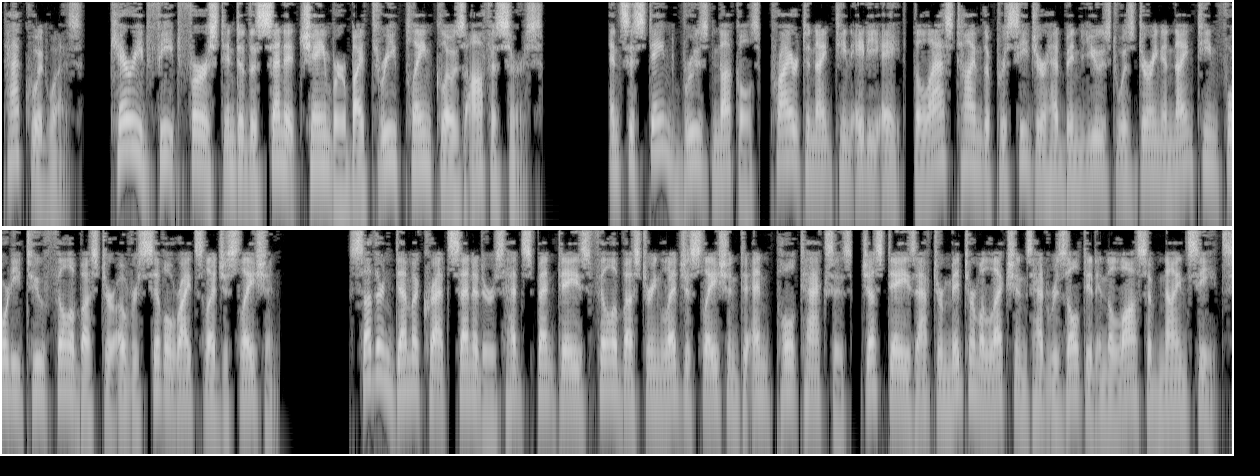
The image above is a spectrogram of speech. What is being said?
Packwood was carried feet first into the Senate chamber by three plainclothes officers, and sustained bruised knuckles. Prior to 1988, the last time the procedure had been used was during a 1942 filibuster over civil rights legislation. Southern Democrat senators had spent days filibustering legislation to end poll taxes, just days after midterm elections had resulted in the loss of nine seats.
